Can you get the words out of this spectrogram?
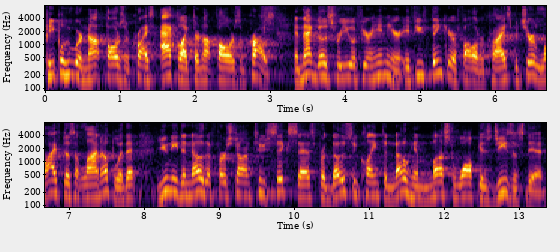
People who are not followers of Christ act like they're not followers of Christ. And that goes for you if you're in here. If you think you're a follower of Christ, but your life doesn't line up with it, you need to know that 1 John 2 6 says, For those who claim to know him must walk as Jesus did.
